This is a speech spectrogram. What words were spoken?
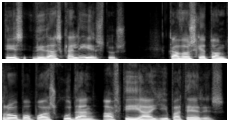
τις διδασκαλίες τους, καθώς και τον τρόπο που ασκούνταν αυτοί οι Άγιοι Πατέρες.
